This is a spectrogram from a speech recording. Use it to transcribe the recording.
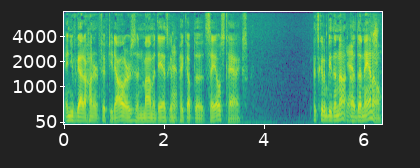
and you've got $150, and mom and dad's going to Yeah. pick up the sales tax. It's going to be the nu- Yeah. uh, the nano.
